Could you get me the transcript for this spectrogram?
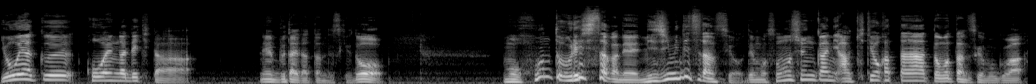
ようやく公演ができた、ね、舞台だったんですけど、もうほんと嬉しさがね、滲み出てたんですよ。でもその瞬間に、あ、来てよかったなって思ったんですけど、僕は。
